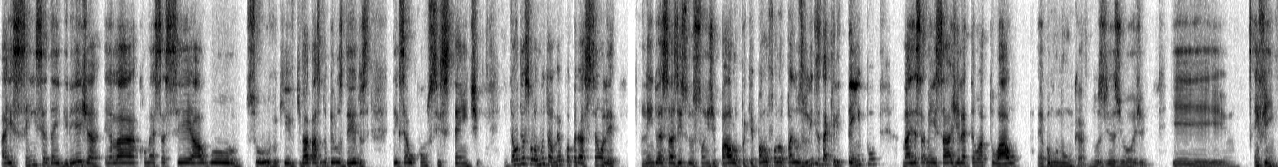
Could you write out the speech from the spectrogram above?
a essência da igreja ela começa a ser algo solúvel, que, que vai passando pelos dedos, tem que ser algo consistente. Então Deus falou muito ao meu coração, Ale, lendo essas instruções de Paulo, porque Paulo falou para os líderes daquele tempo, mas essa mensagem é tão atual, é, como nunca nos dias de hoje. E, enfim,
